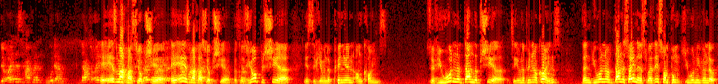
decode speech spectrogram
The Oinus happened would have. It is Machmas Yob No, Shir. no, no, It is Machmas Yob. Because your Pshir is to give an opinion on coins. So if you wouldn't have done the Pshir to give an opinion on coins, then you wouldn't have done this onus where this one punct you wouldn't even know.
